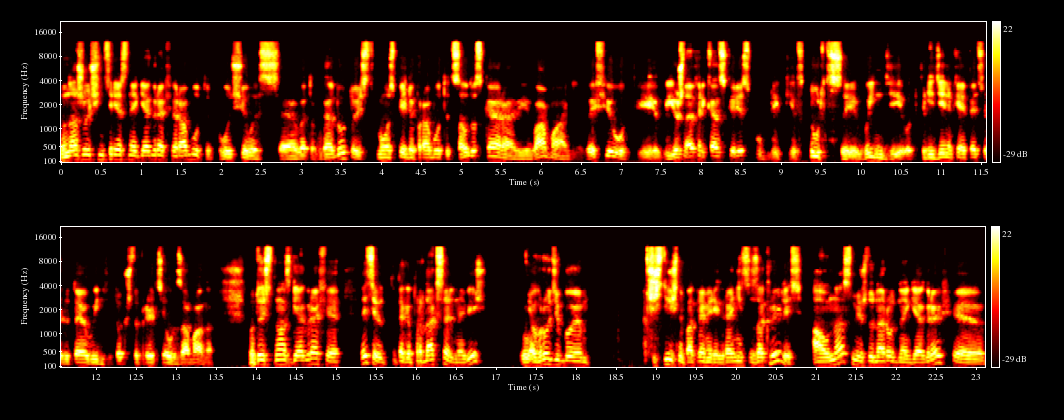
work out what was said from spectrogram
У нас же очень интересная география работы получилась э, в этом году. То есть мы успели поработать в Саудовской Аравии, в Омане, в Эфиопии, в Южноафриканской Республике, в Турции, в Индии. Вот в понедельник я опять улетаю в Индию, только что прилетел из Омана. Ну, то есть у нас география, знаете, вот такая парадоксальная вещь. Вроде бы частично, по крайней мере, границы закрылись, а у нас международная география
